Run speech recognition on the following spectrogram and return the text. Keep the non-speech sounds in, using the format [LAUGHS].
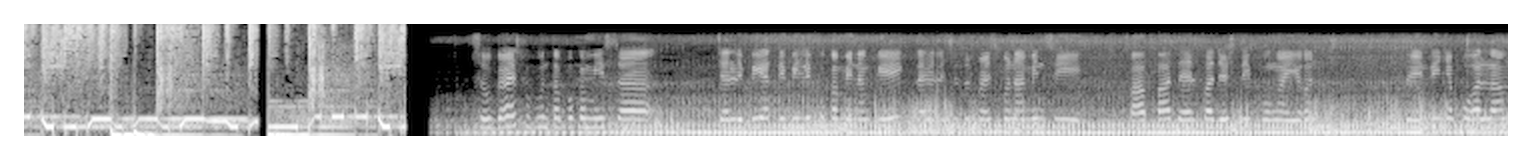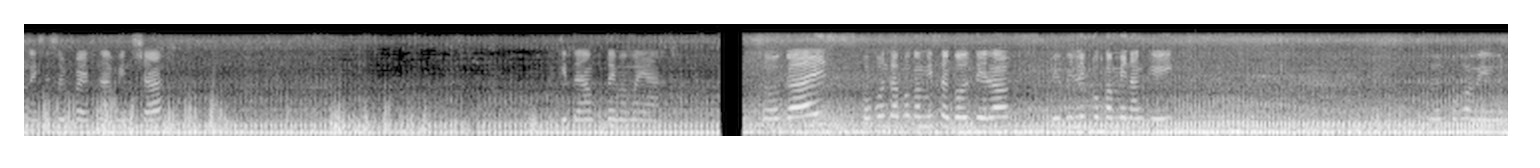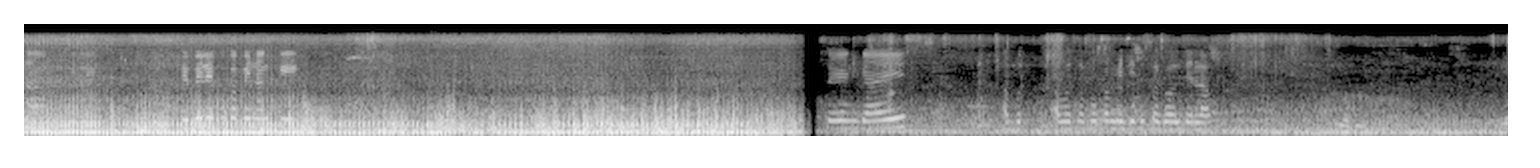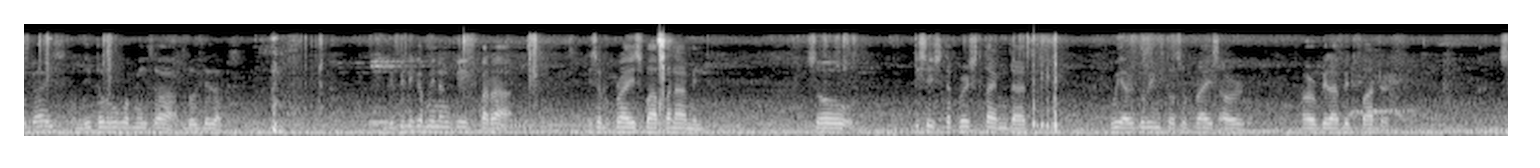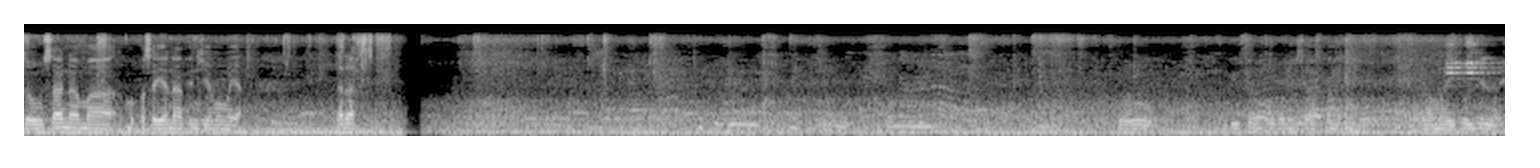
Yeah. Po kami sa Goldilocks. Bibili kami ng cake para i-surprise papa namin. So, this is the first time that we are going to surprise our our beloved father. So, sana ma mapasaya natin siya mamaya. Tara. So, nandito na po kami sa ano, sa may Goldilocks.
